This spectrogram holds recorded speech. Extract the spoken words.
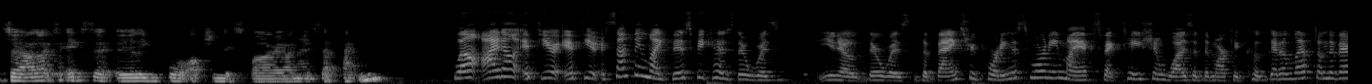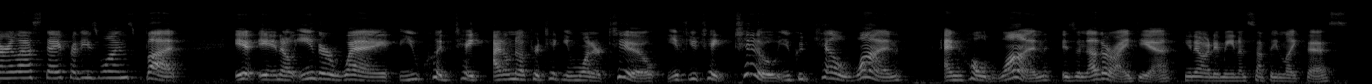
So I like to exit early before options expire. I noticed that pattern. Well, I don't. If you're if you're something like this because there was you know there was the banks reporting this morning. My expectation was that the market could get a lift on the very last day for these ones, but. It, you know, either way, you could take. I don't know if you're taking one or two. If you take two, you could kill one and hold one is another idea. You know what I mean on something like this.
